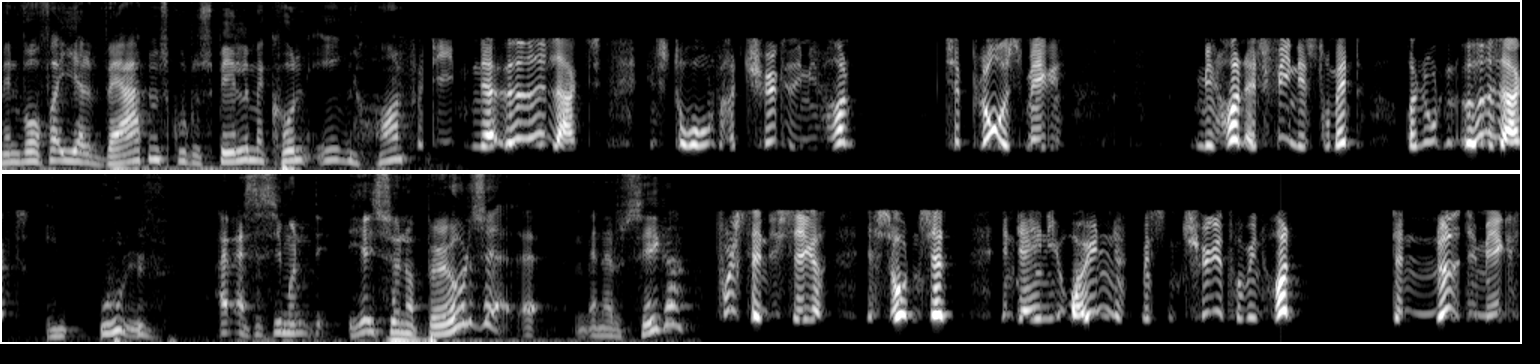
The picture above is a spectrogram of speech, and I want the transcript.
Men hvorfor i alverden skulle du spille med kun én hånd? fordi den er ødelagt. En stor ulv har tykket i min hånd. Til blods, Mikkel. Min hånd er et fint instrument, og nu er den ødelagt. En ulv? Ej, altså Simon, det, her i Sønder Bøvelse? Men er du sikker? Fuldstændig sikker. Jeg så den selv. En dag ind i øjnene, mens den tykkede på min hånd. Den nød det, Mikkel.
